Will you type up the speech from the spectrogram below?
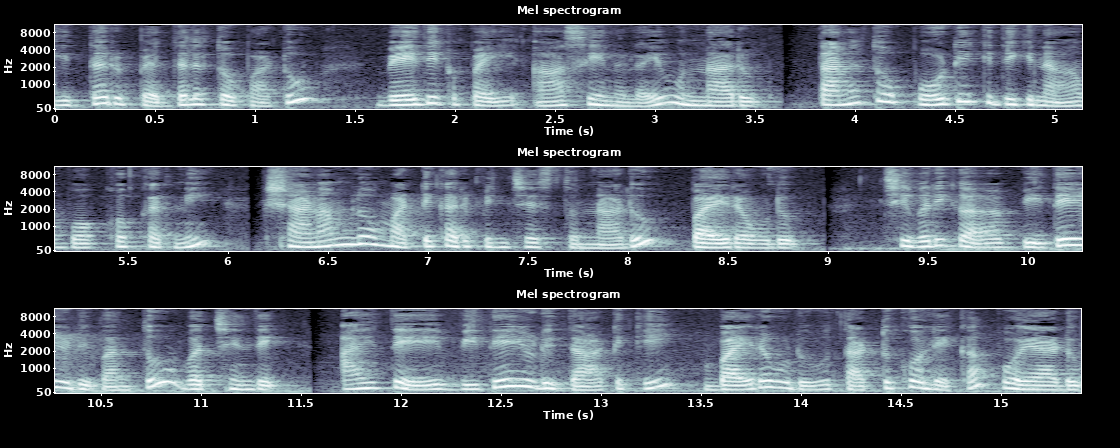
ఇద్దరు పెద్దలతో పాటు వేదికపై ఆసీనులై ఉన్నారు. తనతో పోటీకి దిగిన ఒక్కొక్కరిని క్షణంలో మట్టి కరిపించేస్తున్నాడు భైరవుడు. చివరిగా విధేయుడి వంతు వచ్చింది. అయితే విధేయుడి దాటికి భైరవుడు తట్టుకోలేకపోయాడు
